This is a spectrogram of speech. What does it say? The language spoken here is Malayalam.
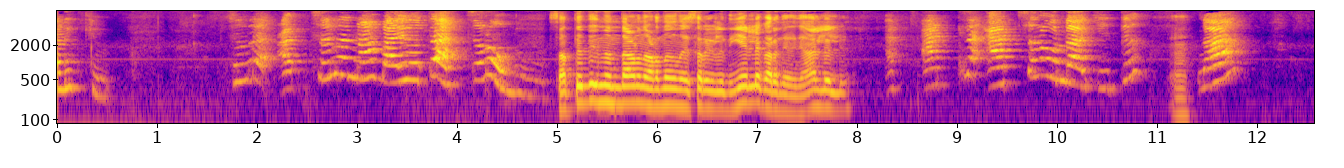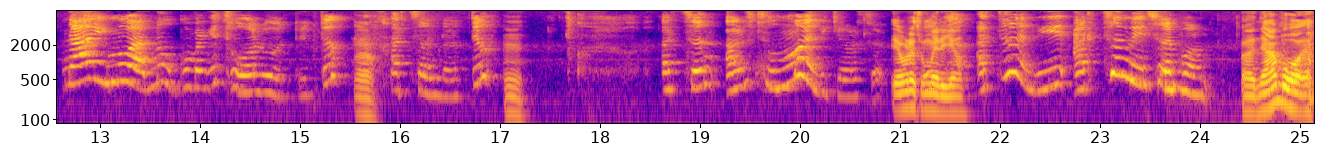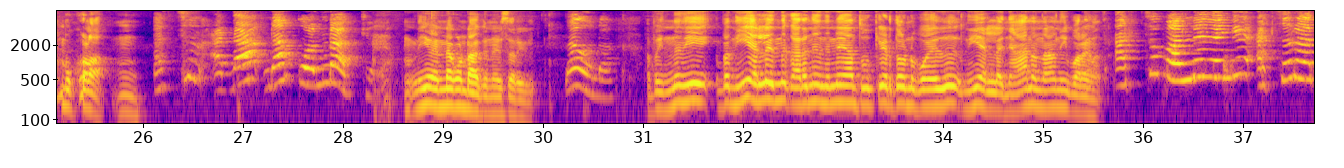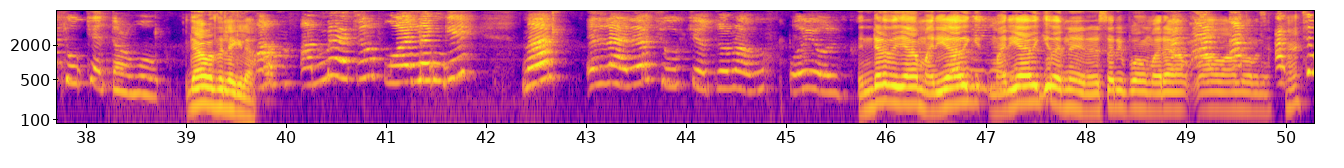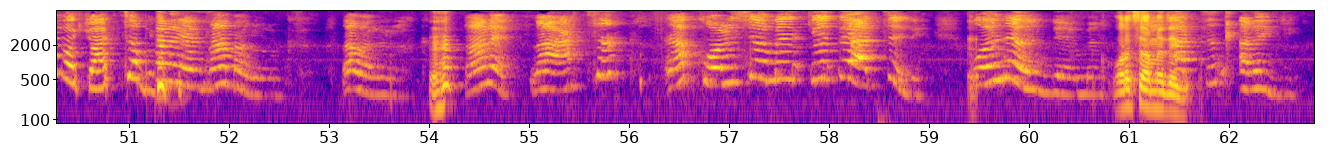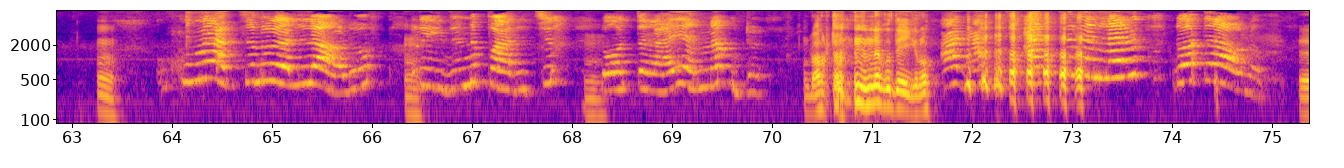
ഭയത്തെ സത്യത്തിൽ ഇന്ന് എന്താണ് നടന്നത് നഴ്സറിയിൽ? നീയല്ലേ പറഞ്ഞത്? ഞാനല്ലല്ലോ. ചുമ്മാ ഇരിക്കും എവിടെ ഞാൻ പോവാം. ഞാൻ പൊക്കോളാം. നീ എന്നെ കൊണ്ടാക്കും നഴ്സറിയിൽ. അപ്പൊ ഇന്ന് നീ ഇപ്പൊ നീ അല്ല ഇന്ന് കരഞ്ഞ് നിന്നെ ഞാൻ തൂക്കിയെടുത്തോണ്ട് പോയത് നീ അല്ല ഞാൻ എന്നാണ് നീ പറയണത്. തൂക്കി ഞാൻ വന്നില്ലെങ്കിലാ? തൂക്കി നിന്റെ അടുത്ത് ഞാൻ മര്യാദയ്ക്ക് മര്യാദയ്ക്ക് തന്നെ നഴ്സറി പോകാൻ വരാം വാ വാന്ന് പറഞ്ഞു. അച്ഛൻ കുറച്ച് സമയത്തേക്ക് ഡോക്ടർ നിന്നെ കുത്തിയക്കണോ ഏ.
